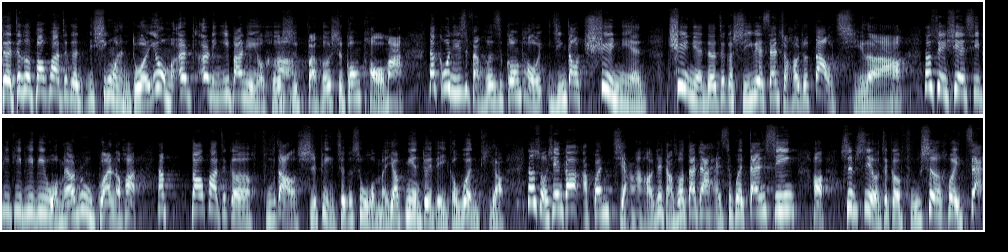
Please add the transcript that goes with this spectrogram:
对，这个包括这个新闻很多，因为我们二二零一八年有核实反核实公投嘛，那问题是反核实公投已经到去年去年的这个十一月三十号就到期了啊，那所以现在 CPTPP 我们要入关的话，那包括这个福岛食品，这个是我们要面对的一个问题哦。那首先刚刚阿关讲啊，哈，就讲说大家还是会担心哦，是不是有这个辐射会在？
